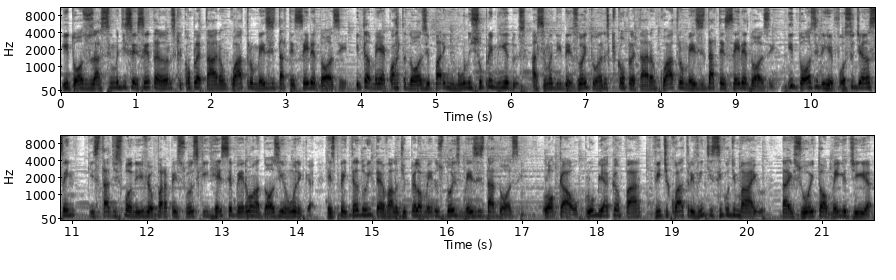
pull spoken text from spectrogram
idosos acima de 60 anos que completaram 4 meses da terceira dose. E também a quarta dose para imunos suprimidos, acima de 18 anos que completaram 4 meses da terceira dose. E dose de reforço Janssen, que está disponível para pessoas que receberam a dose única, respeitando o intervalo de pelo menos 2 meses da dose. Local: Clube Acampar, 24 e 25 de maio, das 8 ao meio-dia.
